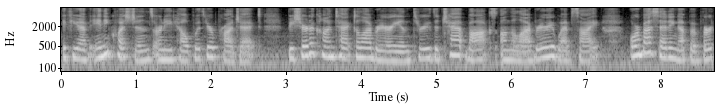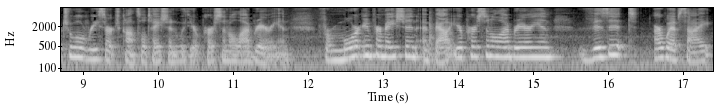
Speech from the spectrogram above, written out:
If you have any questions or need help with your project, be sure to contact a librarian through the chat box on the library website or by setting up a virtual research consultation with your personal librarian. For more information about your personal librarian, visit our website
